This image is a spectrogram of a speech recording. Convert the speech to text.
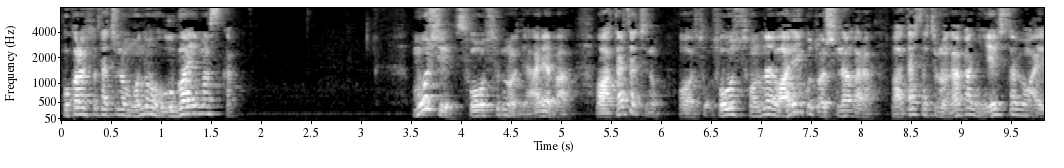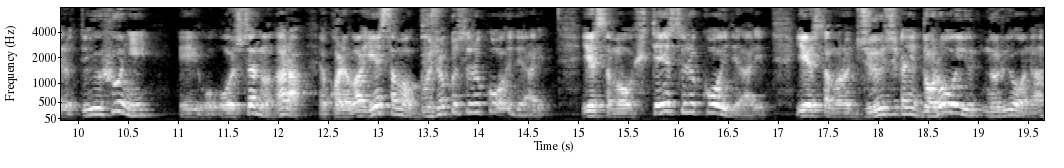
他の人たちのものを奪いますか？もしそうするのであれば、私たちの、そう、そんな悪いことをしながら、私たちの中にイエス様がいるっていうふうにおっしゃるのなら、これはイエス様を侮辱する行為であり、イエス様を否定する行為であり、イエス様の十字架に泥を塗るような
